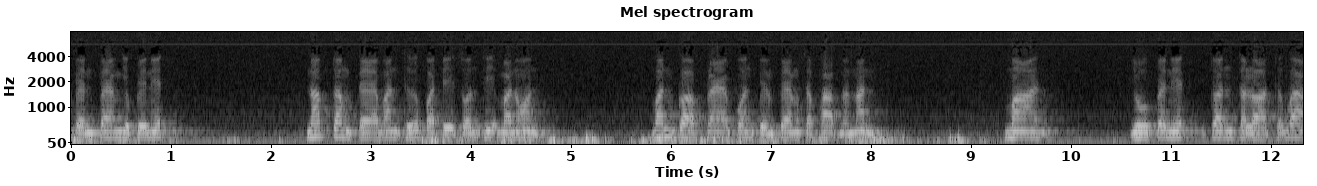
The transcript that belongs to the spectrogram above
เปลี่ยนแปลงอยู่เป็นนิด นับตั้งแต่วันถือปฏิสนธิมานอน มันก็แปรปวนเปลี่ยนแปลงสภาพนั้นนั้นมา อยู่เป็นนิดจนตลอดถึงว่า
